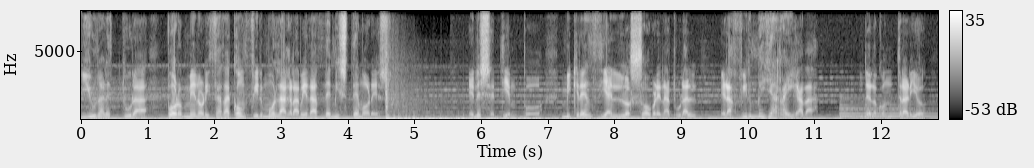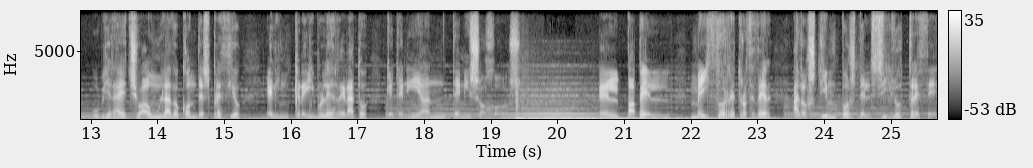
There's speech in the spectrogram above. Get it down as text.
y una lectura pormenorizada confirmó la gravedad de mis temores. En ese tiempo, mi creencia en lo sobrenatural era firme y arraigada. De lo contrario, hubiera hecho a un lado con desprecio el increíble relato que tenía ante mis ojos. El papel me hizo retroceder a los tiempos del siglo XIII,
